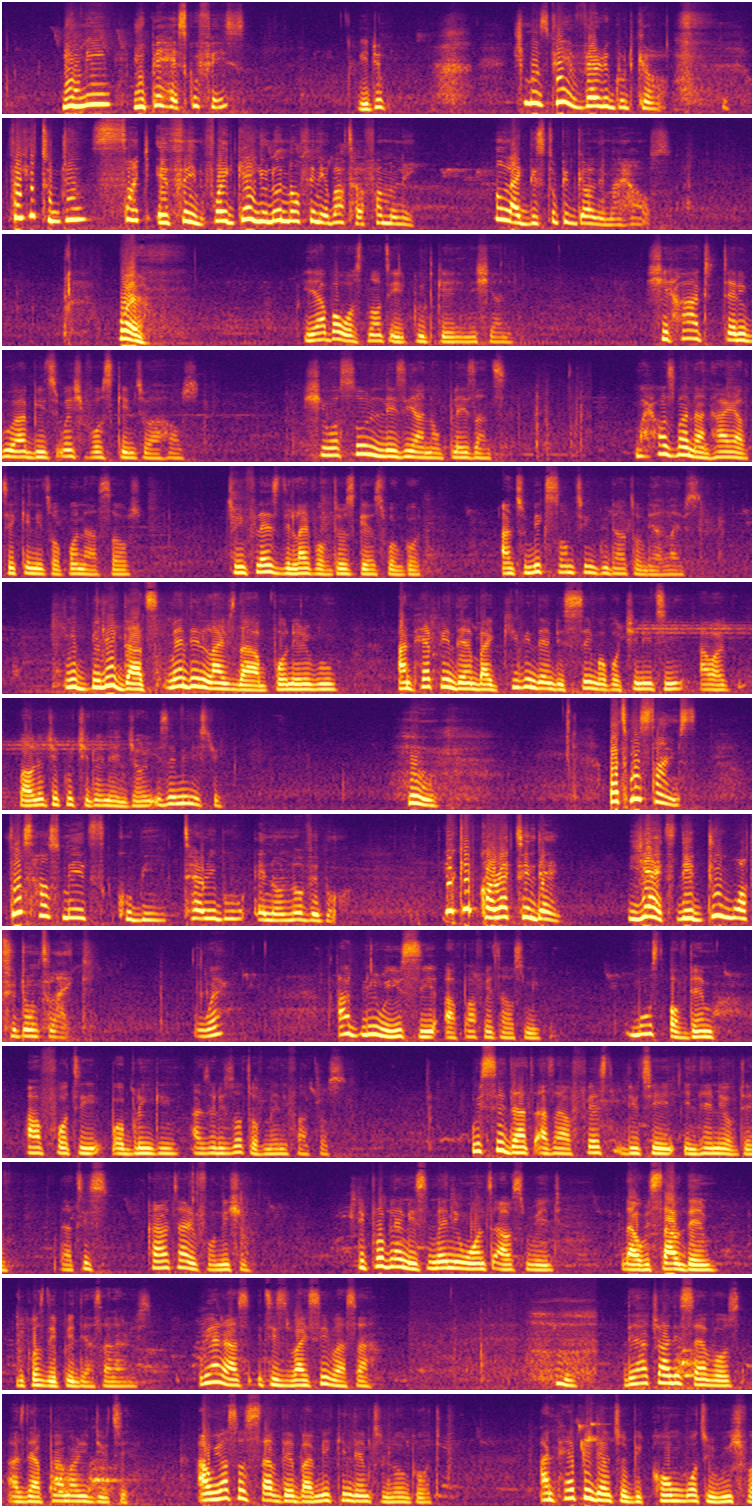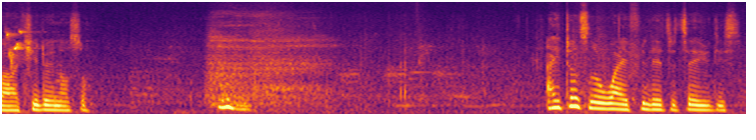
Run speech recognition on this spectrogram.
You mean you pay her school fees? we do. She must be a very good girl. For you to do such a thing for a girl you know nothing about her family. Unlike the stupid girl in my house. Well, Yaba was not a good girl initially. She had terrible habits when she first came to our house. She was so lazy and unpleasant. My husband and I have taken it upon ourselves to influence the life of those girls for God and to make something good out of their lives. We believe that mending lives that are vulnerable and helping them by giving them the same opportunity our biological children enjoy is a ministry. Hmm. But most times, those housemates could be terrible and unlovable. You keep correcting them, yet they do what you don't like. Well, hardly will you see a perfect housemate. Most of them are 40 or bringing as a result of many factors. We see that as our first duty in any of them. That is character reformation. The problem is many want housemaid that will serve them because they pay their salaries. Whereas it is vice versa. They actually serve us as their primary duty. And we also serve them by making them to know God and helping them to become what we wish for our children also. I don't know why I feel led to tell you this.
